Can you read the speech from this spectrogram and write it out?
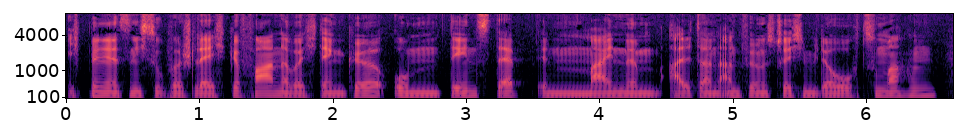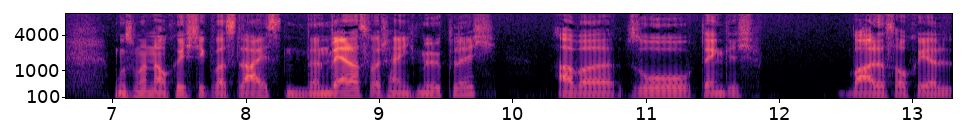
ich bin jetzt nicht super schlecht gefahren, aber ich denke, um den Step in meinem Alter in Anführungsstrichen wieder hochzumachen, muss man auch richtig was leisten. Dann wäre das wahrscheinlich möglich, aber so denke ich, war das auch eher,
